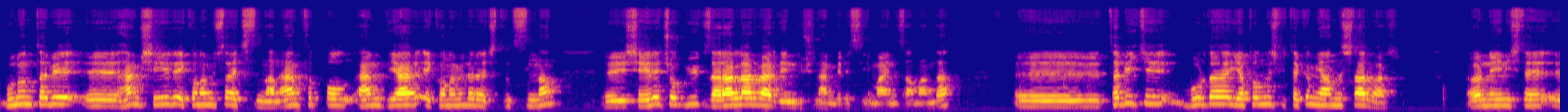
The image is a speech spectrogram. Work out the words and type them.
bunun tabii e, hem şehir ekonomisi açısından hem futbol hem diğer ekonomiler açısından e, şehre çok büyük zararlar verdiğini düşünen birisiyim aynı zamanda. Ee, tabii ki burada yapılmış bir takım yanlışlar var. Örneğin işte e,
